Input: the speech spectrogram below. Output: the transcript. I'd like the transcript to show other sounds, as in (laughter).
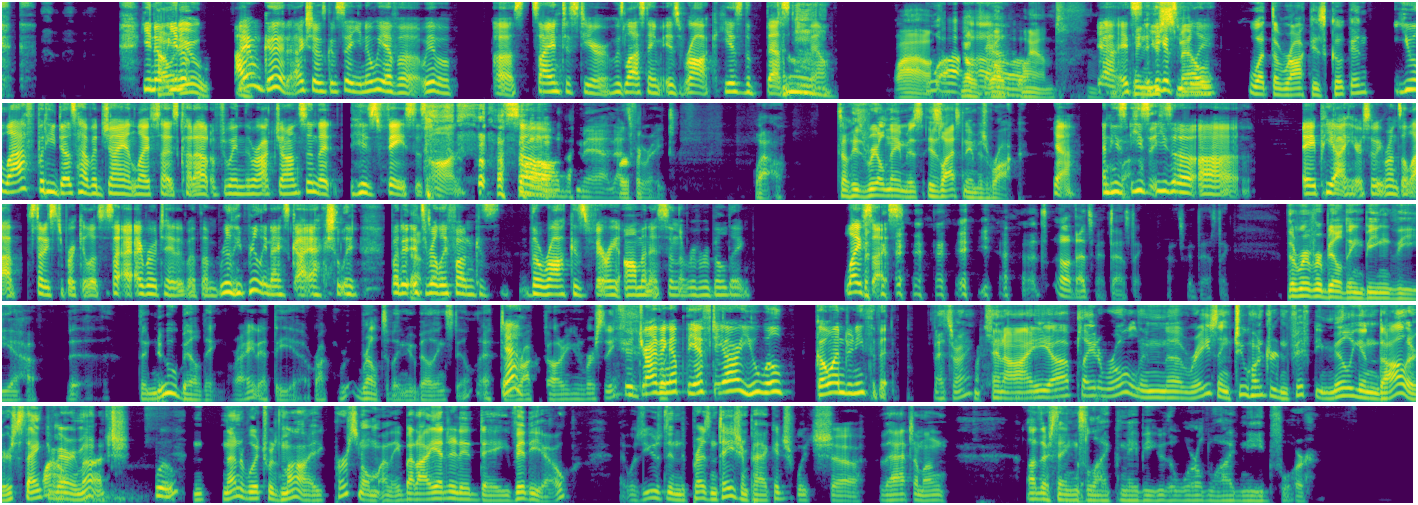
You know, How you are know, you? I am good. Actually, I was going to say, you know, we have a we have a, a scientist here whose last name is Rock. He has the best email. (gasps) Wow, that was well Wow. planned. Yeah, it's. Can I you think it's smell really. what the Rock is cooking? You laugh, but he does have a giant life size cutout of Dwayne the Rock Johnson that his face is on. (laughs) So oh man, that's Perfect. great. Wow. So his real name is his last name is Rock. yeah, and he's Wow. he's he's a uh, API here, so he runs a lab, studies tuberculosis. I, I rotated with him. Really, really nice guy, actually. But it, it's That's really fun because the Rock is very ominous in the river building, life size. (laughs) yeah, that's, oh, that's fantastic. That's fantastic. The river building being the uh, the the new building, right? At the uh, rock, relatively new building still at uh, Rockefeller University. if you're driving up the FDR, you will go underneath of it. That's right. And I uh, played a role in uh, raising two hundred and fifty million dollars. Thank you very much. Woo. None of which was my personal money, but I edited a video that was used in the presentation package, which uh, that, among other things like maybe the worldwide need for,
